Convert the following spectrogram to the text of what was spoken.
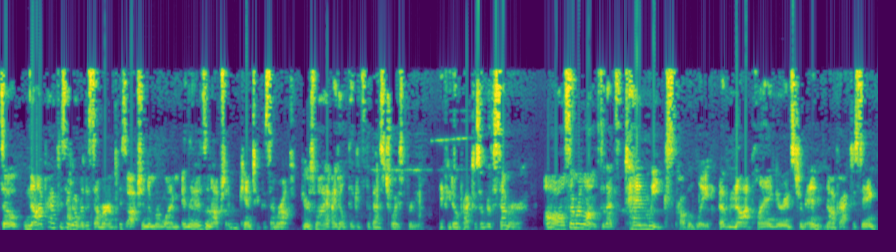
So not practicing over the summer is option number one, and it is an option. You can take the summer off. Here's why I don't think it's the best choice for you if you don't practice over the summer. All summer long, so that's 10 weeks probably of not playing your instrument, not practicing.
